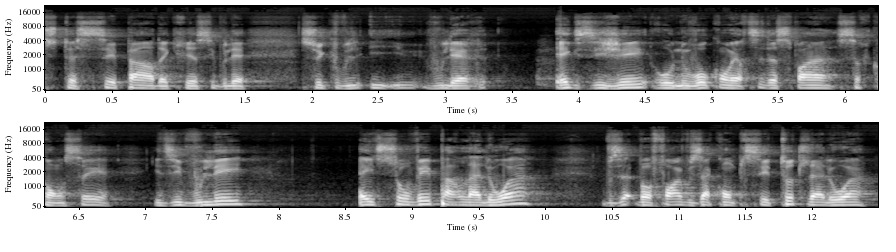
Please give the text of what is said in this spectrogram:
tu te sépares de Christ. Il voulait, ceux qui voulaient, exiger aux nouveaux convertis de se faire circoncire. Il dit, voulez être sauvé par la loi, vous, va faire vous accomplissez toute la loi.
